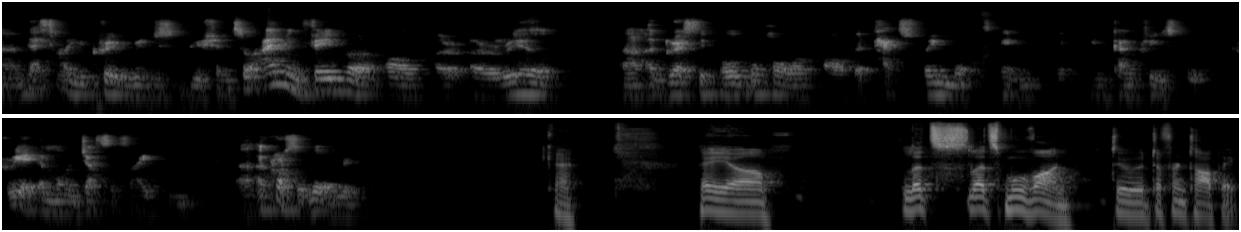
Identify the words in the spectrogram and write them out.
Uh, that's how you create redistribution. So I'm in favor of a, a real uh, aggressive overhaul of the tax frameworks in, in, in, countries to create a more just society uh, across the world, really. Okay. Hey, uh, let's let's move on to a different topic.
